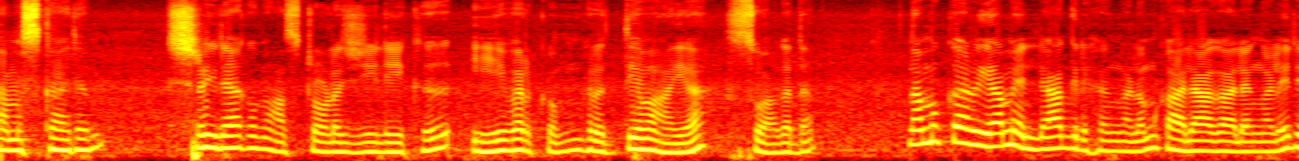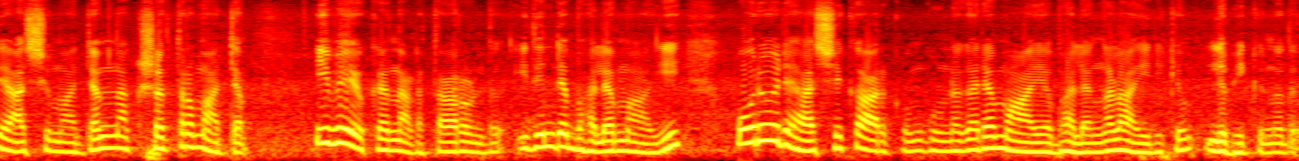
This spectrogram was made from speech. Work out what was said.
നമസ്കാരം. ശ്രീരാഘവ ആസ്ട്രോളജിയിലേക്ക് ഏവർക്കും ഹൃദ്യമായ സ്വാഗതം. നമുക്കറിയാം എല്ലാ ഗ്രഹങ്ങളും കാലാകാലങ്ങളിൽ രാശിമാറ്റം നക്ഷത്രമാറ്റം ഇവയൊക്കെ നടത്താറുണ്ട്. ഇതിന്റെ ഫലമായി ഓരോ രാശിക്കാർക്കും ഗുണകരമായ ഫലങ്ങളായിരിക്കും ലഭിക്കുന്നത്.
